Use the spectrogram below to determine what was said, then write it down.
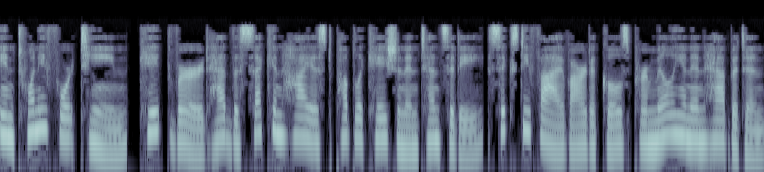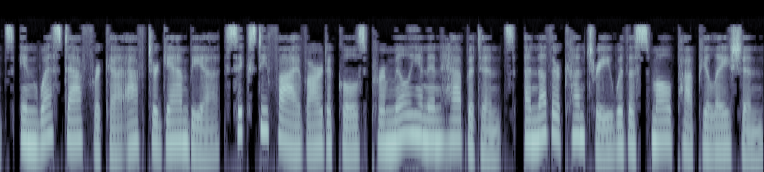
In 2014, Cape Verde had the second highest publication intensity 65 articles per million inhabitants in West Africa after Gambia 65 articles per million inhabitants, another country with a small population.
